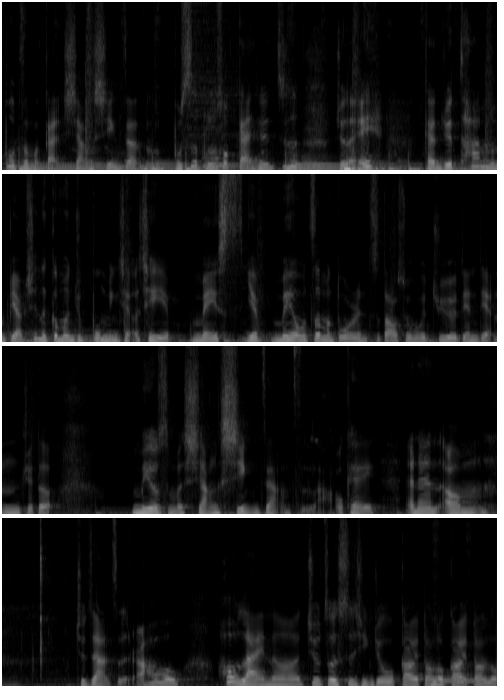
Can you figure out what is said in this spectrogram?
不怎么敢相信这样子，不是不是说感觉，就是觉得哎。感觉他们表现的根本就不明显，而且也没也没有这么多人知道，所以我就有点点嗯，觉得没有什么相信这样子啦。OK，and then 嗯，就这样子。然后后来呢，就这事情就告一段落，告一段落。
